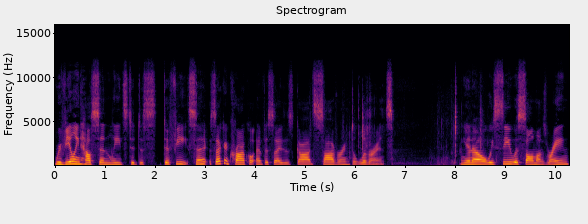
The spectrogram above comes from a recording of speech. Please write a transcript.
revealing how sin leads to dis- defeat. Se- second Chronicle emphasizes God's sovereign deliverance. You know, we see with Solomon's reign,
